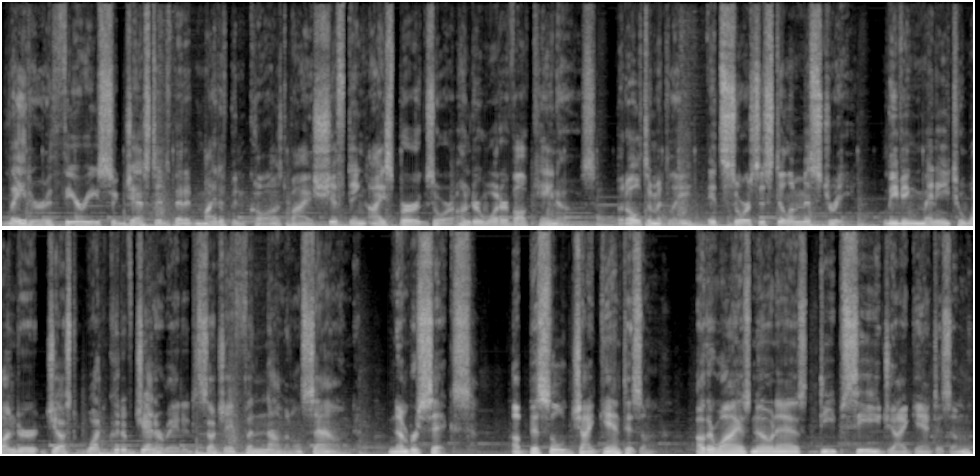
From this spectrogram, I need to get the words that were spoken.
Later, theories suggested that it might have been caused by shifting icebergs or underwater volcanoes, but ultimately, its source is still a mystery, leaving many to wonder just what could have generated such a phenomenal sound. Number 6. Abyssal Gigantism Otherwise known as deep sea gigantism,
